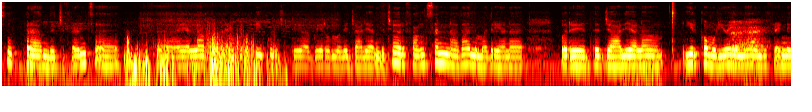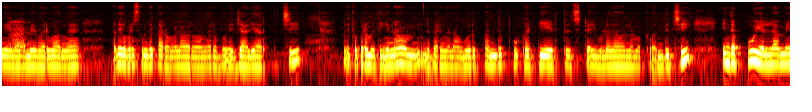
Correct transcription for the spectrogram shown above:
சூப்பராக இருந்துச்சு ஃப்ரெண்ட்ஸ் எல்லாம் நைட்டு டீ குடிச்சிட்டு அப்படியே ரொம்பவே ஜாலியாக இருந்துச்சு. ஒரு ஃபங்க்ஷன்னா தான் இந்த மாதிரியான ஒரு இது ஜாலியாலாம் இருக்க முடியும். ஏன்னா நம்ம ஃப்ரெண்டுங்க எல்லாமே வருவாங்க. அதுக்கப்புறம் சொந்தக்காரவங்களாம் வருவாங்க ரொம்பவே ஜாலியாக இருந்துச்சு. அதுக்கப்புறம் பார்த்திங்கன்னா இந்த பாருங்கள் நான் ஒரு பந்து பூ கட்டி எடுத்து வச்சுட்டேன். இவ்வளோ தான் நமக்கு வந்துச்சு. இந்த பூ எல்லாமே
